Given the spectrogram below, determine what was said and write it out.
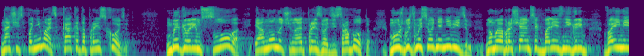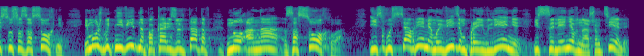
начать понимать, как это происходит. Мы говорим слово, и оно начинает производить работу. Может быть, мы сегодня не видим, но мы обращаемся к болезни и говорим, во имя Иисуса засохни. И может быть, не видно пока результатов, но она засохла. И спустя время мы видим проявление исцеления в нашем теле.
